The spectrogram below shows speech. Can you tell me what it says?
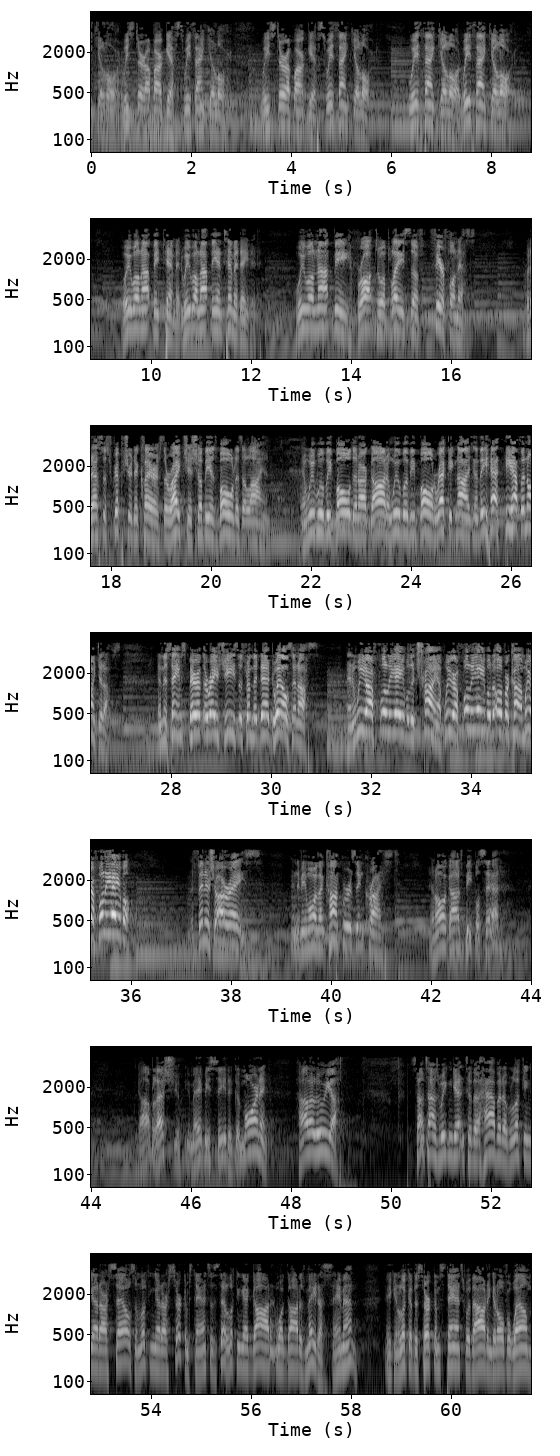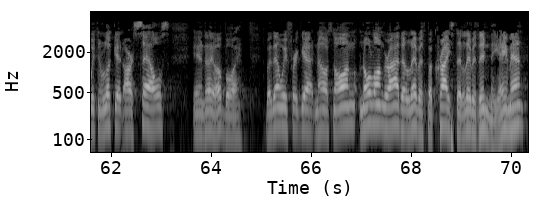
Thank you, Lord. We stir up our gifts. We thank you, Lord. We stir up our gifts. We thank you, Lord. We thank you, Lord. We thank you, Lord. We will not be timid. We will not be intimidated. We will not be brought to a place of fearfulness. But as the scripture declares, the righteous shall be as bold as a lion. And we will be bold in our God and we will be bold recognizing that He hath, he hath anointed us. And the same Spirit that raised Jesus from the dead dwells in us. And we are fully able to triumph. We are fully able to overcome. We are fully able to finish our race and to be more than conquerors in Christ. And all God's people said, God bless you. You may be seated. Good morning. Hallelujah. Sometimes we can get into the habit of looking at ourselves and looking at our circumstances instead of looking at God and what God has made us. Amen. You can look at the circumstance without and get overwhelmed. We can look at ourselves and say, oh boy. But then we forget, no, it's no, no longer I that liveth, but Christ that liveth in me. Amen.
